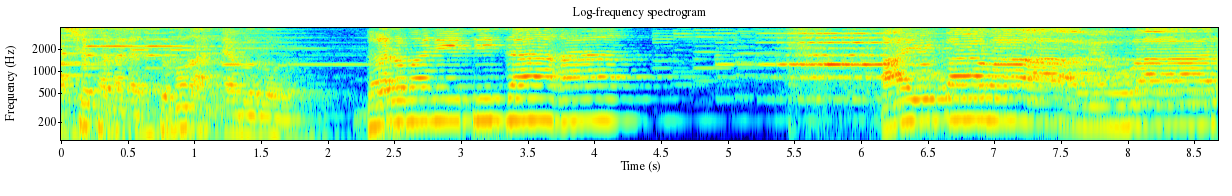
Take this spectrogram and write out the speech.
अश्वत्थाम्याला समोर आणल्याबरोबर धर्माने तिचा हा ऐकावा व्यवहार.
